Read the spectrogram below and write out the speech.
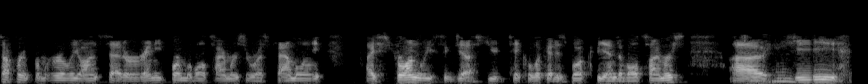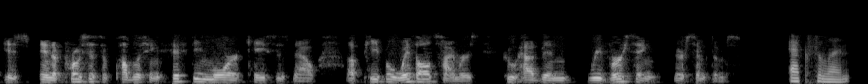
suffering from early onset or any form of Alzheimer's or has family, I strongly suggest you take a look at his book, The End of Alzheimer's. Uh. He is in the process of publishing 50 more cases now of people with Alzheimer's who have been reversing their symptoms. Excellent.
